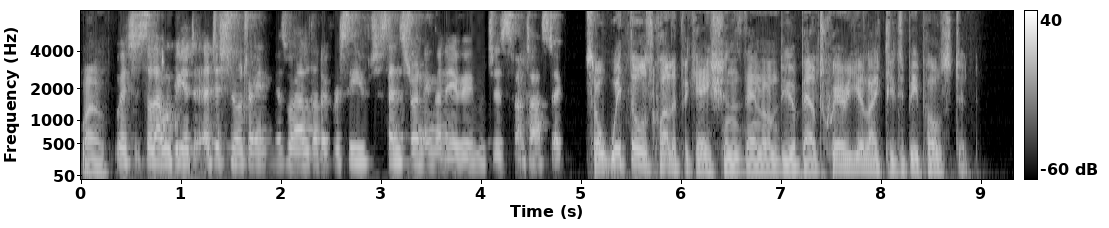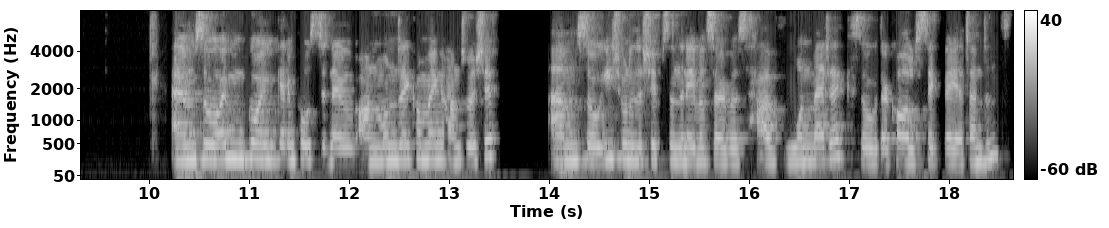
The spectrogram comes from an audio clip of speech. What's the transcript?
Wow. Which so that would be additional training as well that I've received since joining the navy, which is fantastic. So with those qualifications then under your belt, where are you likely to be posted? Um, so I'm going getting posted now on Monday coming onto a ship. Um, so each one of the ships in the naval service have one medic, so they're called sick bay attendants.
